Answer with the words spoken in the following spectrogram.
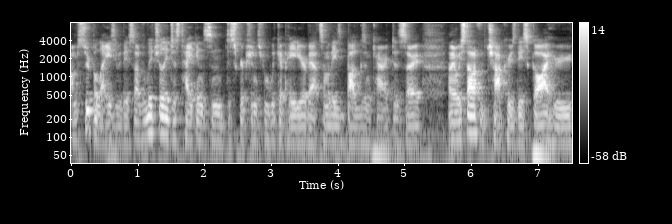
I'm super lazy with this. I've literally just taken some descriptions from Wikipedia about some of these bugs and characters. So, I mean, we start off with Chuck, who's this guy who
